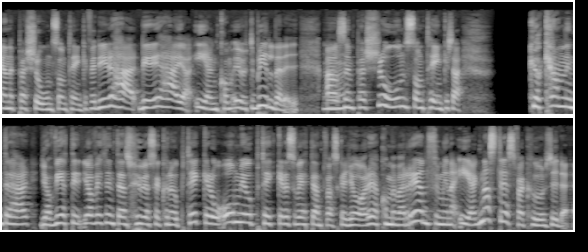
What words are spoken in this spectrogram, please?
än en person som tänker, för det är det här, det är det här jag enkom utbildar i. Mm. Alltså en person som tänker så här, jag kan inte det här, jag vet, jag vet inte ens hur jag ska kunna upptäcka det och om jag upptäcker det så vet jag inte vad jag ska göra, jag kommer vara rädd för mina egna stressfaktorer och så vidare.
